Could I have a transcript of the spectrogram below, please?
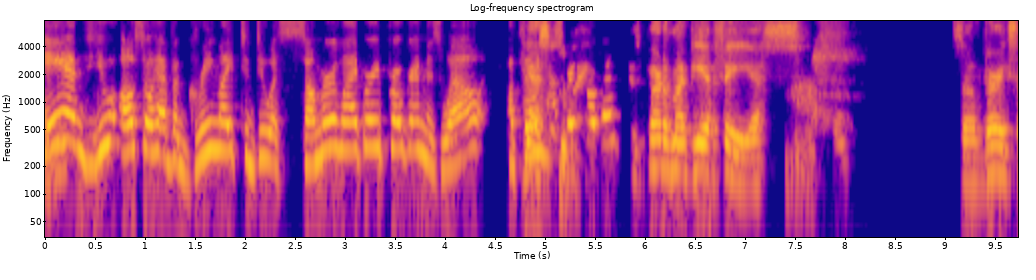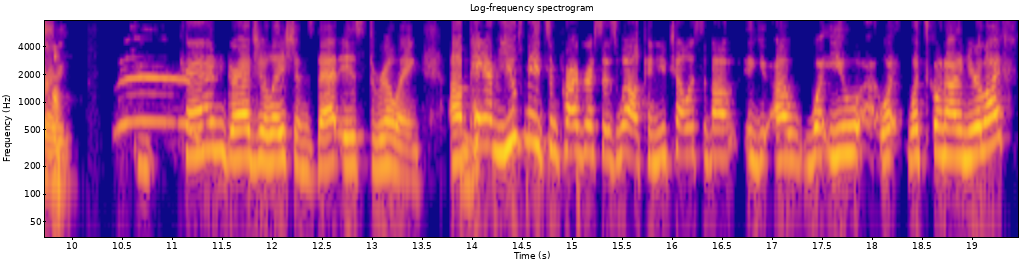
mm-hmm. and you also have a green light to do a summer library program as well. A film yes, library program. As part of my PFE, yes. So very exciting. Congratulations. That is thrilling. Uh. Pam, you've made some progress as well. Can you tell us about uh, what you what what's going on in your life?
